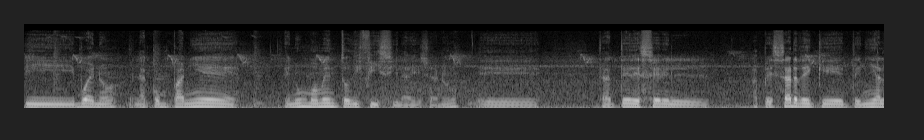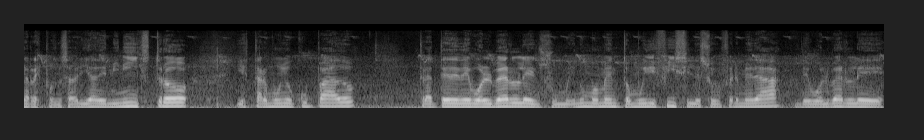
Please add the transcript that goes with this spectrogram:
Y bueno, la acompañé en un momento difícil a ella, ¿no? Eh, traté de ser el, a pesar de que tenía la responsabilidad de ministro y estar muy ocupado, traté de devolverle en, su- en un momento muy difícil de su enfermedad, devolverle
